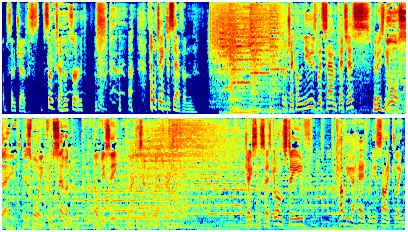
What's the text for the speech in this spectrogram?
I'm so jealous. I'm so jealous already. Fourteen to seven. Have a check on the news with Sam Pittis. The business. Your say this morning from 7. LBC 97.3. Jason says, "Go on, Steve. Cover your head when you're cycling.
